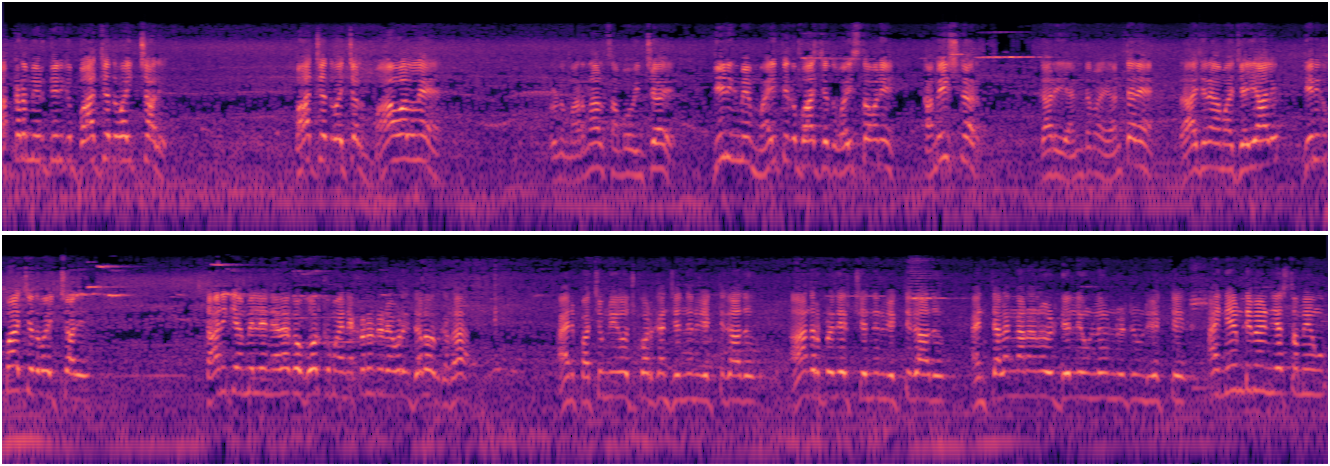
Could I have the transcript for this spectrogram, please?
అక్కడ మీరు దీనికి బాధ్యత వహించాలి. బాధ్యత వహించాలి. మా వల్లనే రెండు మరణాలు సంభవించాయి. దీనికి మేము నైతిక బాధ్యత వహిస్తామని కమిషనర్ గారి వెంటనే రాజీనామా చేయాలి. దీనికి బాధ్యత వహించాలి. స్థానిక ఎమ్మెల్యే ఎలాగో కోరుకోమ ఆయన ఎక్కడుంటాడో ఎవరికి తెలియదు కదా. ఆయన పశ్చిమ నియోజకవర్గానికి చెందిన వ్యక్తి కాదు. ఆంధ్రప్రదేశ్ చెందిన వ్యక్తి కాదు. ఆయన తెలంగాణలో ఢిల్లీ ఉండేటువంటి వ్యక్తి. ఆయన ఏం డిమాండ్ చేస్తాం మేము?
